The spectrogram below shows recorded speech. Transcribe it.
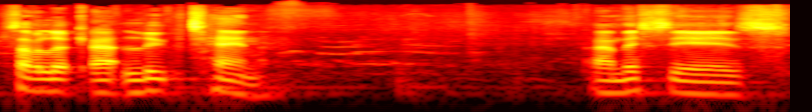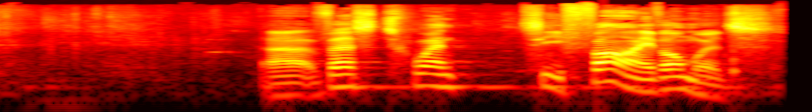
Let's have a look at Luke 10. And this is uh, verse 25 onwards.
